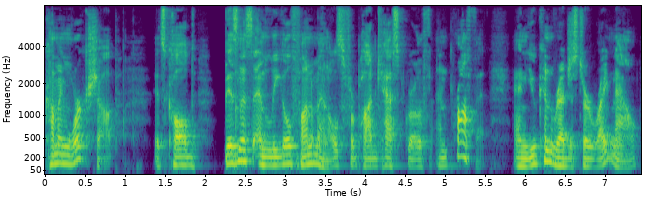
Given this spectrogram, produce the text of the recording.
coming workshop. It's called Business and Legal Fundamentals for Podcast Growth and Profit. And you can register right now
